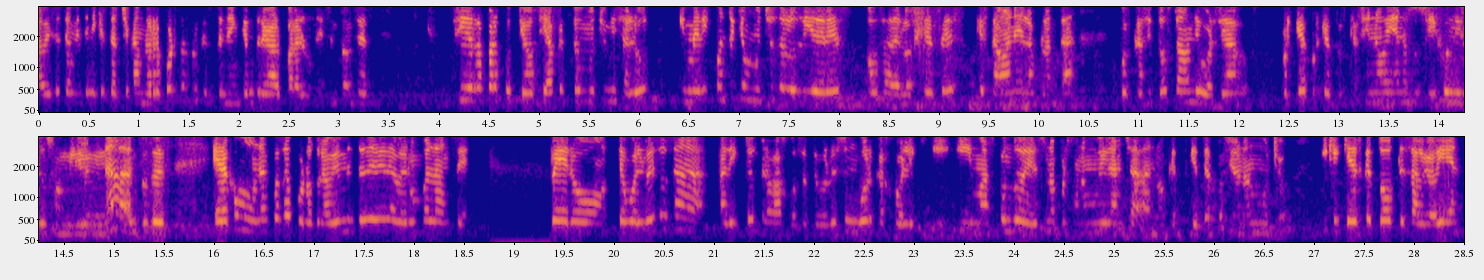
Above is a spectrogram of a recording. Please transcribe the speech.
a veces también tenía que estar checando reportes porque se tenían que entregar para el lunes, entonces sí repercutió, sí afectó mucho mi salud y me di cuenta que muchos de los líderes, o sea, de los jefes que estaban en la planta, pues casi todos estaban divorciados. ¿Por qué? Porque pues casi no veían a sus hijos ni sus familias ni nada. Entonces era como una cosa por otra. Obviamente debe de haber un balance pero te vuelves, o sea, adicto al trabajo, o sea, te vuelves un workaholic y, y más cuando eres una persona muy ganchada, ¿no? Que, que, te apasionan mucho y que quieres que todo te salga bien.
